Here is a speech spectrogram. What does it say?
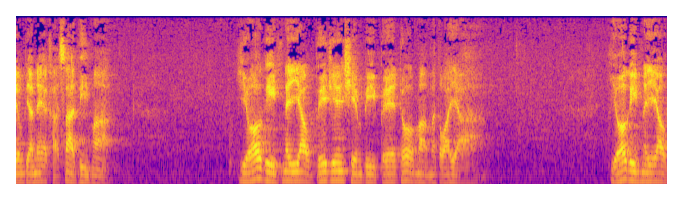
ယုံပြန်တဲ့အခါစသည်မှာယောဂီနှစ်ယောက်ဘေးချင်းရှင်ပြီးဘယ်တော့မှမသွားရယောဂီနှစ်ယောက်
